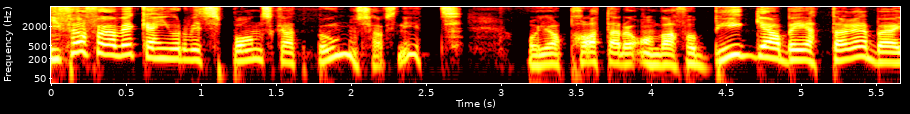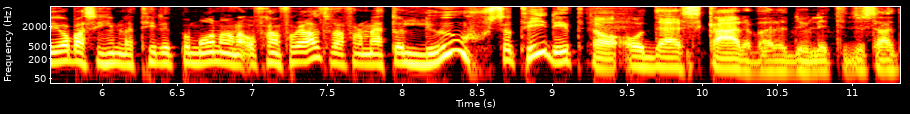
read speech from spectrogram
I förra veckan gjorde vi ett sponsrat bonusavsnitt. Och jag pratade om varför byggarbetare börjar jobba så himla tidigt på morgnarna och framförallt varför de äter lunch så tidigt. Ja, och där skarvade du lite. Du sa att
